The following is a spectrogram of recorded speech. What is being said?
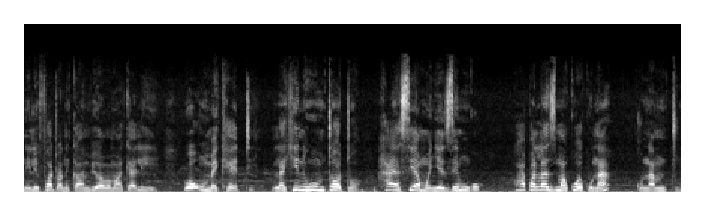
Nilifuatwa nikaambiwa, mama Ali, wewe umeketi, lakini huu mtoto haya si ya Mwenyezi Mungu, hapa lazima kuwe kuna kuna mtu,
